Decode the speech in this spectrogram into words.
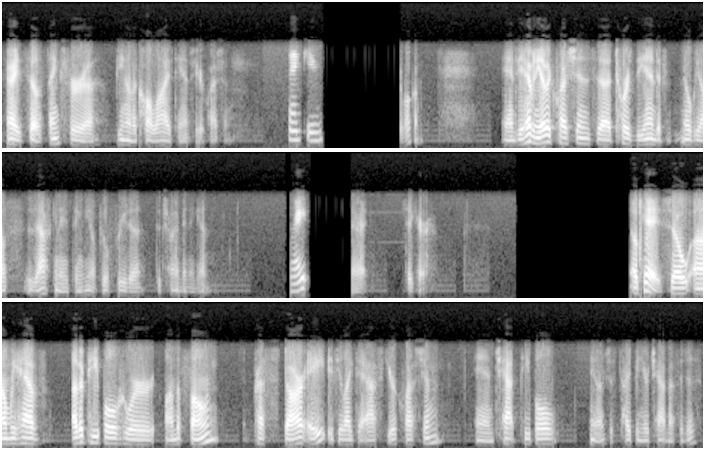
All right. So thanks for uh, being on the call live to answer your question. Thank you. You're welcome. And if you have any other questions uh, towards the end, if nobody else is asking anything, you know, feel free to, to chime in again. Right? All right. Take care. Okay, so um, we have other people who are on the phone. Press star eight if you'd like to ask your question, and chat people, you know, just type in your chat messages.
